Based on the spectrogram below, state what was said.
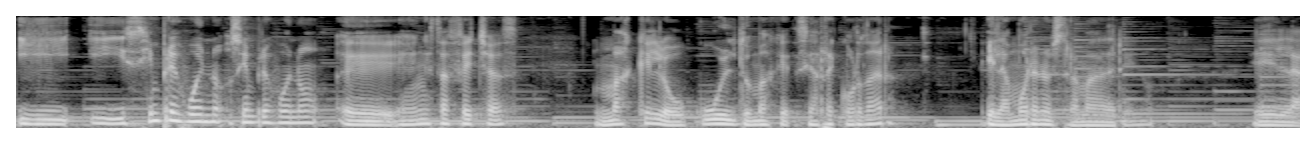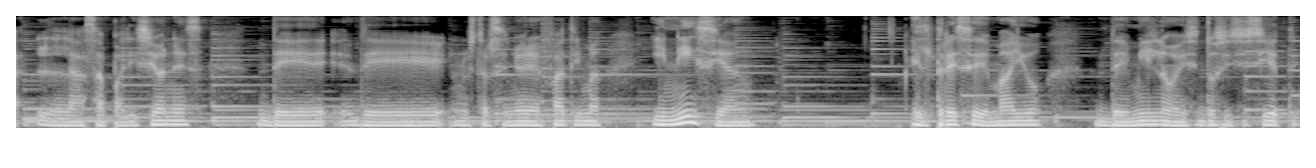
Y, y siempre es bueno, siempre es bueno eh, en estas fechas, más que lo oculto, más que sea recordar el amor a nuestra madre, eh, las apariciones de, de, Nuestra Señora de Fátima inician el 13 de mayo de 1917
